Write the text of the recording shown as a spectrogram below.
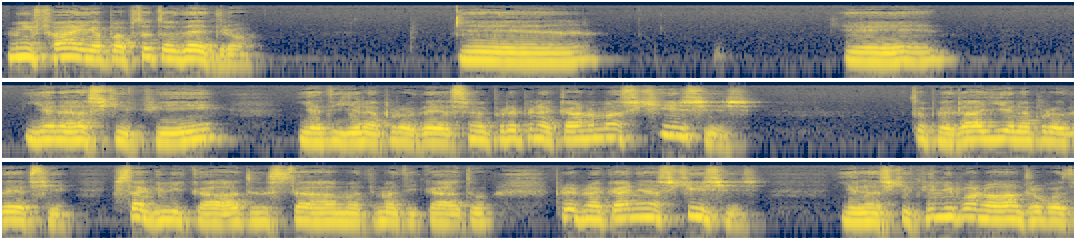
Μη φάει από αυτό το δέντρο. Ε, ε, για να ασκηθεί, γιατί για να προοδεύσουμε πρέπει να κάνουμε ασκήσεις. Το παιδάκι για να προοδεύσει στα αγγλικά του, στα μαθηματικά του, πρέπει να κάνει ασκήσεις. Για να ασκηθεί λοιπόν ο άνθρωπος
